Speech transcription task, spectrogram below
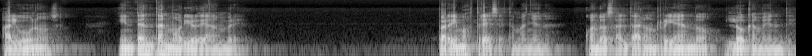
Algunos intentan morir de hambre. Perdimos tres esta mañana, cuando saltaron riendo locamente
